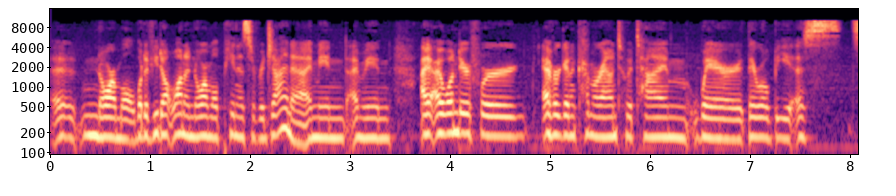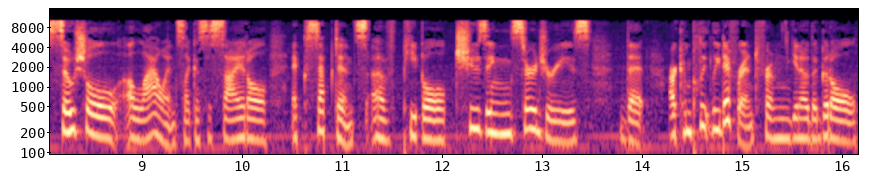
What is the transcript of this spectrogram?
Uh, normal? What if you don't want a normal penis or vagina? I mean, I mean, I, I wonder if we're ever going to come around to a time where there will be a s- social allowance, like a societal acceptance of people choosing surgeries that are completely different from you know the good old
